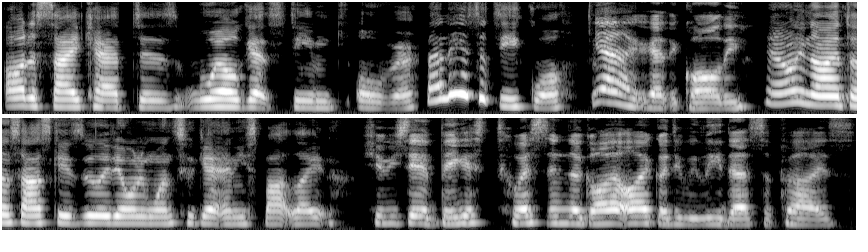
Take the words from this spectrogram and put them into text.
all the side characters will get steamed over. But at least it's equal. Yeah, you got equality. Yeah, only Naruto and Sasuke is really the only ones who get any spotlight. Should we say the biggest twist in the Gaara arc, or do we leave that as a surprise?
